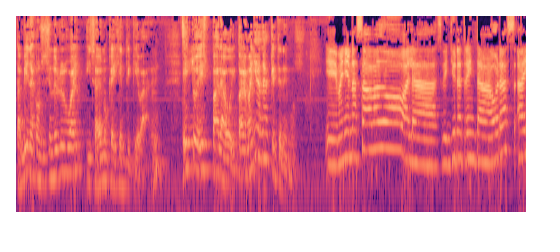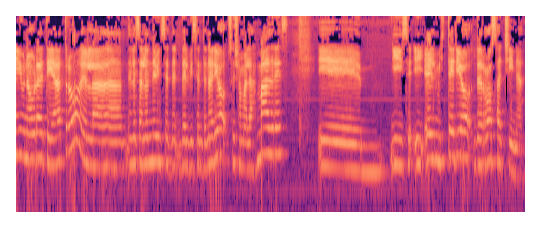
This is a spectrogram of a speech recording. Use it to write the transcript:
también a Concesión del Uruguay y sabemos que hay gente que va. Esto es para hoy. Para mañana, ¿qué tenemos? Eh, mañana sábado a las 21.30 horas hay una obra de teatro en, la, en el Salón del Bicentenario, se llama Las Madres eh, y, El Misterio de Rosa China.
